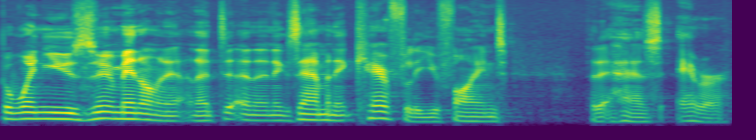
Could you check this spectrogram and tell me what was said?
but when you zoom in on it and, examine it carefully, you find that it has error.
